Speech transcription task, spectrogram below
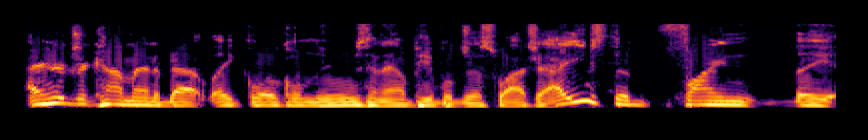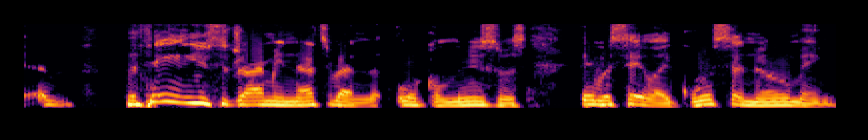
I heard your comment about like local news and how people just watch it. I used to find the the thing that used to drive me nuts about local news was they would say like Wissinoming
